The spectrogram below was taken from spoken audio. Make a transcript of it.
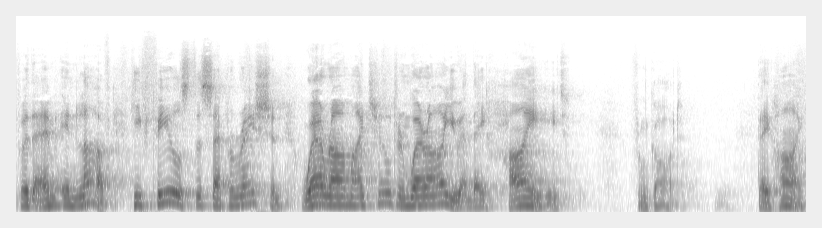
for them in love. He feels the separation. Where are my children? Where are you? And they hide from God. They hide,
